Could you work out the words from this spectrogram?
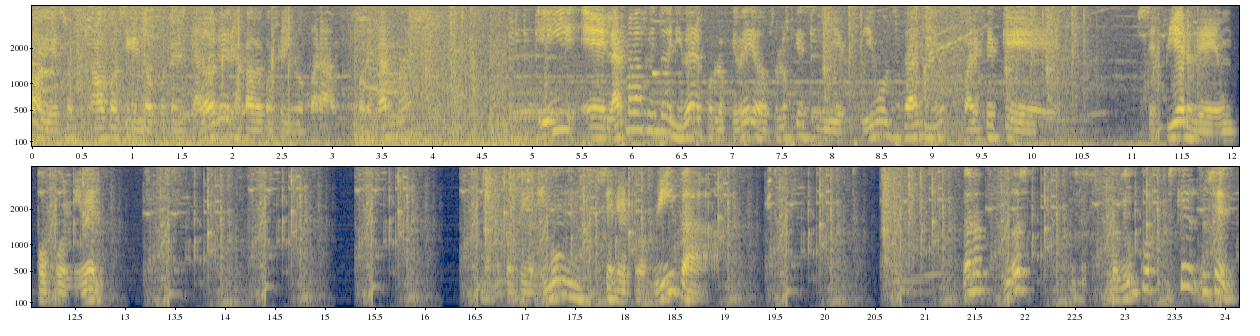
Oh, eso, estamos consiguiendo potenciadores, acabo de conseguir uno para mejores armas. Y eh, el arma va subiendo de nivel, por lo que veo, solo que si recibimos daño, parece que se pierde un poco el nivel. No consigo ningún secreto viva. No, no, es... Lo veo un poco... Es que, no sé...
